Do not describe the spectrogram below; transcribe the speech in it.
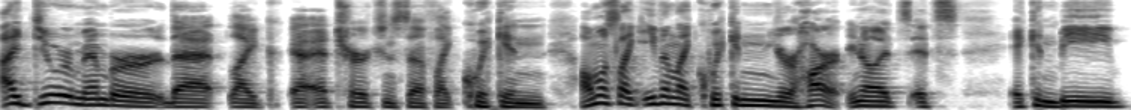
I do remember that, like at church and stuff, like quicken, almost like even like quicken your heart. You know, it's it's it can be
